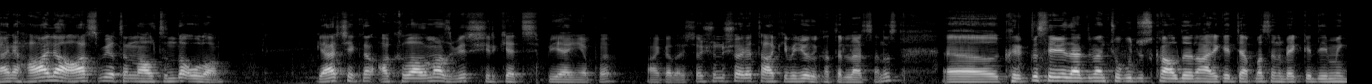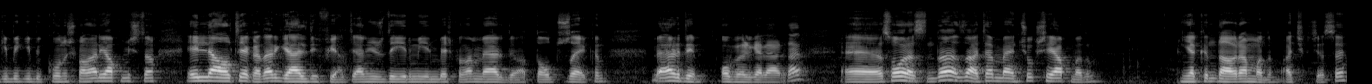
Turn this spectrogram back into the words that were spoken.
Yani hala arz fiyatının altında olan gerçekten akıl almaz bir şirket Biyen Yapı arkadaşlar. Şunu şöyle takip ediyorduk hatırlarsanız. Ee, kırıklı seviyelerde ben çok ucuz kaldığını, hareket yapmasını beklediğimi gibi gibi konuşmalar yapmıştım. 56'ya kadar geldi fiyat. Yani %20-25 falan verdi. Hatta 30'a yakın verdi o bölgelerden. Ee, sonrasında zaten ben çok şey yapmadım. Yakın davranmadım açıkçası.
